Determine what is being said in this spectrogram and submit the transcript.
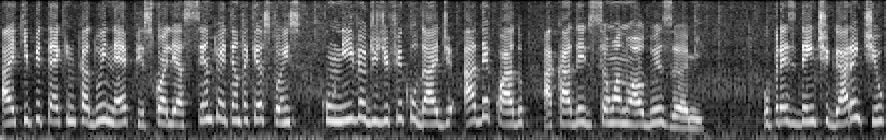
A equipe técnica do INEP escolhe as 180 questões com nível de dificuldade adequado a cada edição anual do exame. O presidente garantiu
